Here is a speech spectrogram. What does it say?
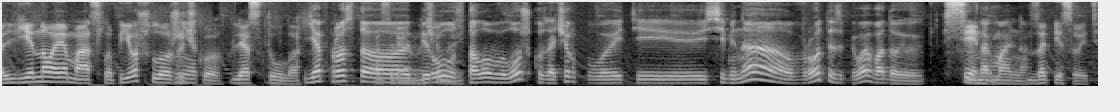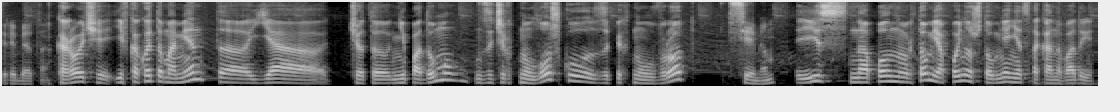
Льняное масло пьешь ложечку для стула? Я просто зря беру начинай. столовую ложку, зачерпываю эти семена в рот и запиваю водой. Семь. Нормально. Записывайте, ребята. Короче, и в какой-то момент э, я что-то не подумал, зачерпнул ложку, запихнул в рот, Семен. и с наполненным ртом я понял, что у меня нет стакана воды.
